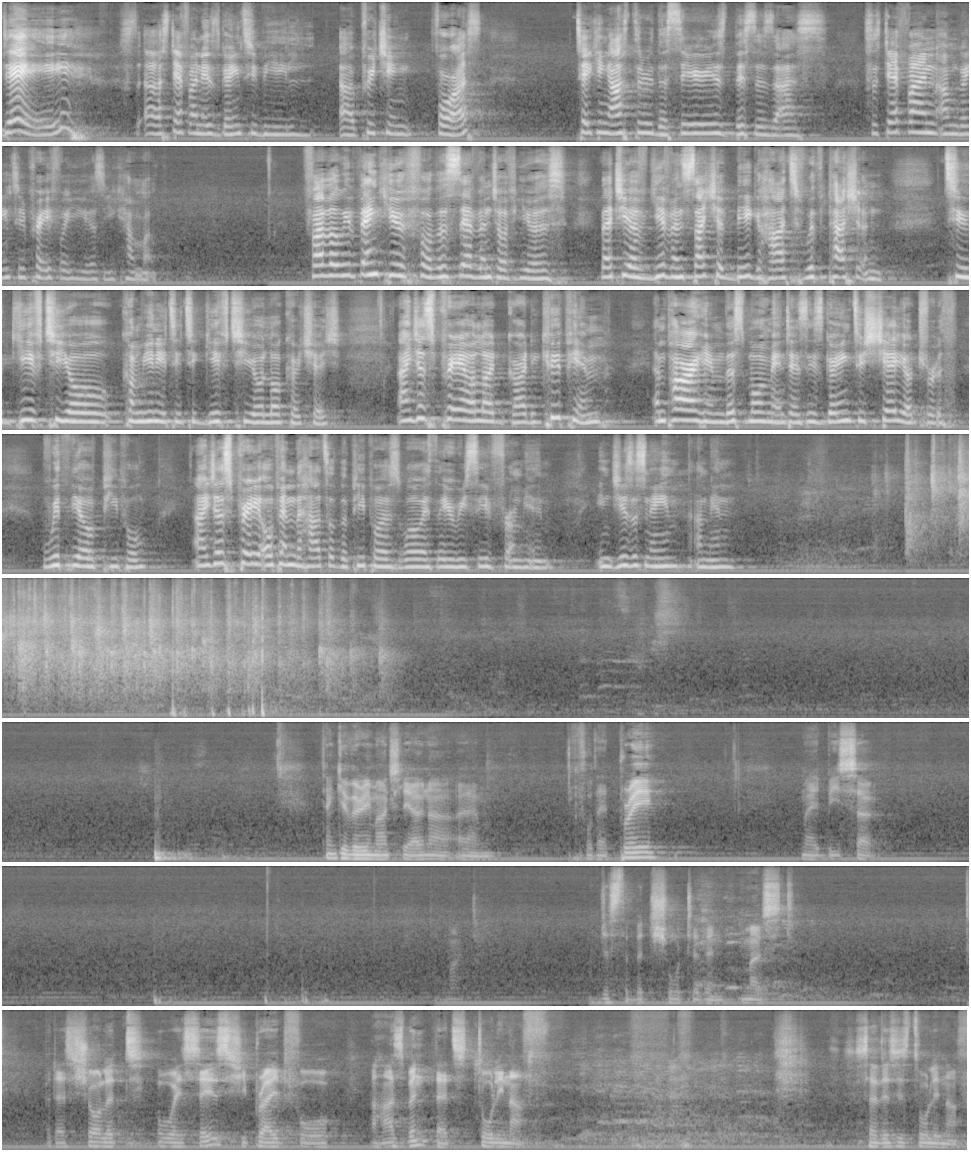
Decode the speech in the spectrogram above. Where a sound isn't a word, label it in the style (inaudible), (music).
today, uh, Stefan is going to be uh, preaching for us, taking us through the series This Is Us. So, Stefan, I'm going to pray for you as you come up. Father, we thank you for the servant of yours that you have given such a big heart with passion to give to your community, to give to your local church. I just pray, oh Lord God, equip him, empower him this moment as he's going to share your truth with your people. I just pray, open the hearts of the people as well as they receive from him. In Jesus' name, amen. Thank you very much, Leona, um, for that prayer. May it be so. Just a bit shorter than most. But as Charlotte always says, she prayed for a husband that's tall enough. (laughs) so this is tall enough.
